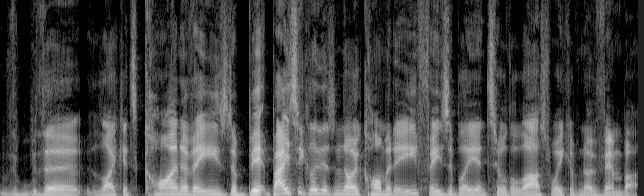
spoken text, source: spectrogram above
the like it's kind of eased a bit. Basically, there's no comedy feasibly until the last week of November.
